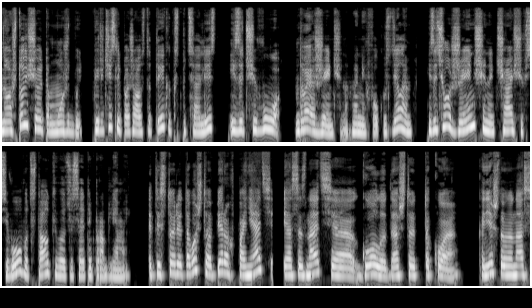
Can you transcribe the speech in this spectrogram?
Ну а что еще это может быть? Перечисли, пожалуйста, ты, как специалист, из-за чего, ну, давай о женщинах, на них фокус сделаем, из-за чего женщины чаще всего вот сталкиваются с этой проблемой? Это история того, что, во-первых, понять и осознать э, голод, да, что это такое. Конечно, он у нас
